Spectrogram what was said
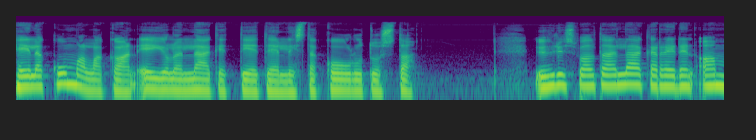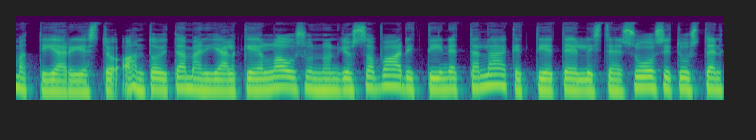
Heillä kummallakaan ei ole lääketieteellistä koulutusta. Yhdysvaltain lääkäreiden ammattijärjestö antoi tämän jälkeen lausunnon, jossa vaadittiin, että lääketieteellisten suositusten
